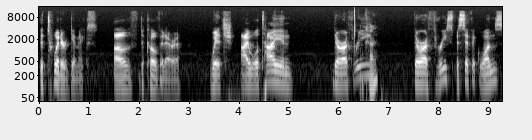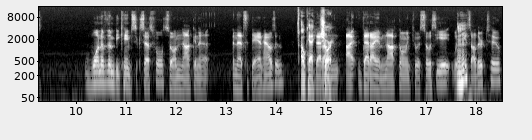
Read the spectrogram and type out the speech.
the Twitter gimmicks of the COVID era, which I will tie in. There are three Okay. there are three specific ones. One of them became successful, so I'm not gonna, and that's Danhausen. Okay. That sure. I'm, I that I am not going to associate with Mhm. these other two.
